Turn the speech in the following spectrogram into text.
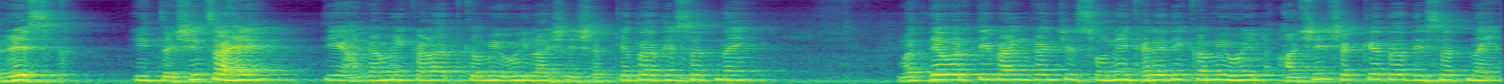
रिस्क ही तशीच आहे. ती आगामी काळात कमी होईल अशी शक्यता दिसत नाही. मध्यवर्ती बँकांची सोने खरेदी कमी होईल अशी शक्यता दिसत नाही.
